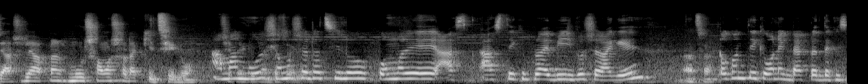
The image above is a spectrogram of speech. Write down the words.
যে আসলে আপনার মূল সমস্যাটা কি ছিল? আমার মূল সমস্যাটা ছিল কোমরে আজ আজ থেকে প্রায় বিশ বছর আগে। আচ্ছা। তখন থেকে অনেক ডাক্তার দেখেছি।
